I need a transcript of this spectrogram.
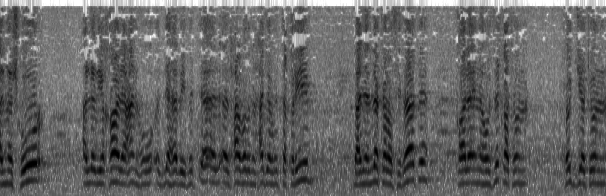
المشهور الذي قال عنه الذهبي في الحافظ بن حجر في التقريب بعد أن ذكر صفاته قال إنه ثقة حجة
